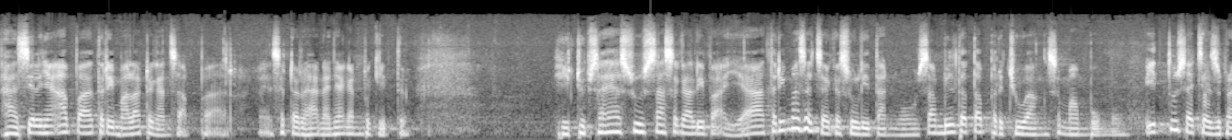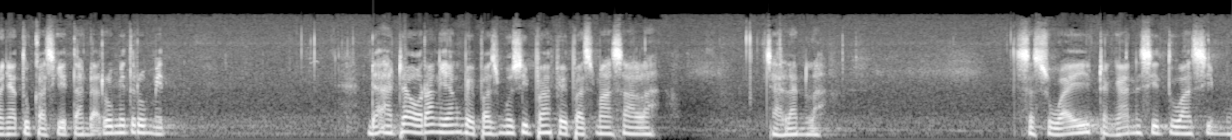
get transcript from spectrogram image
Hasilnya apa? Terimalah dengan sabar. Sederhananya kan begitu. Hidup saya susah sekali Pak. Ya terima saja kesulitanmu Sambil tetap berjuang semampumu. Itu saja sebenarnya tugas kita Tidak rumit-rumit. Tidak ada orang yang bebas musibah Bebas masalah. Jalanlah Sesuai dengan situasimu.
